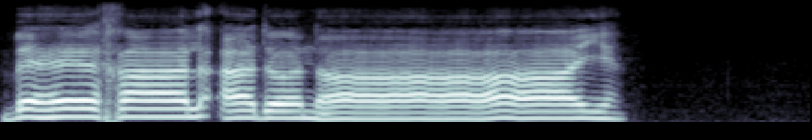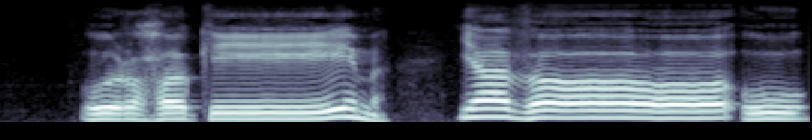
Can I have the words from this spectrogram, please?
בהיכל אדוני. ורחוקים יבואו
